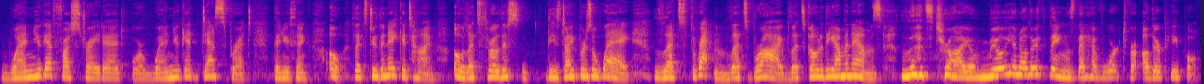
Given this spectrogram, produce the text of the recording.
when you get frustrated or when you get desperate, then you think, "Oh, let's do the naked time. Oh, let's throw this these diapers away. Let's threaten, let's bribe, let's go to the M&Ms. Let's try a million other things that have worked for other people."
